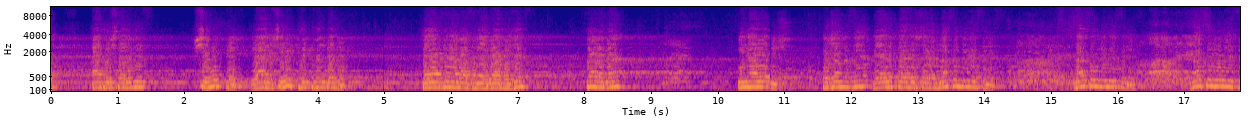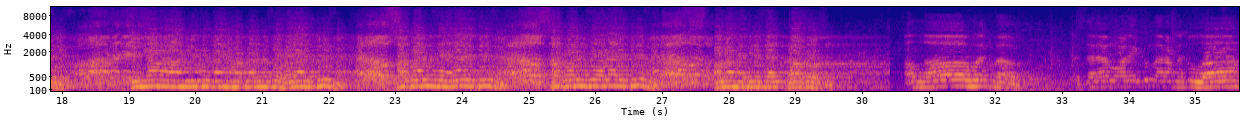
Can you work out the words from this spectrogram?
kardeşlerimiz şehittir. Yani şehit hükmündedir. Cenaze namazını eda edeceğiz. Sonra da inayetmiş. Hocamızı değerli kardeşlerim nasıl bilirsiniz? Nasıl bilirsiniz? Nasıl bilirsiniz? Dünya ve ahirete dair haklarınızı helal ettiniz mi? Haklarınızı helal ettiniz mi? Haklarınızı helal ettiniz mi? Allah hepinizden razı olsun. Allahu Ekber. Esselamu Aleyküm ve Rahmetullah.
